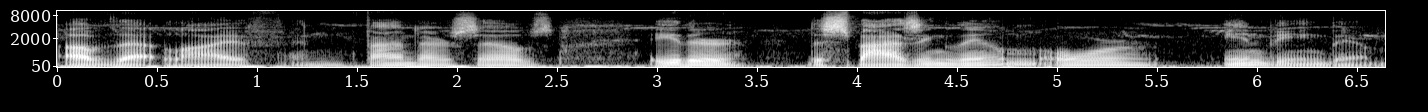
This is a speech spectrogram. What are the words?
of that life, and find ourselves either despising them or envying them.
